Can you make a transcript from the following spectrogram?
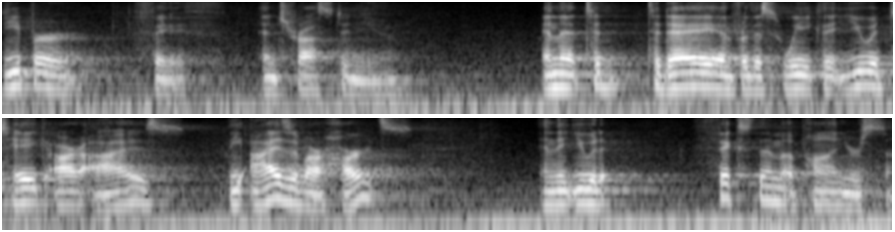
deeper faith and trust in you. And that to, today and for this week, that you would take our eyes, the eyes of our hearts, and that you would fix them upon your Son.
